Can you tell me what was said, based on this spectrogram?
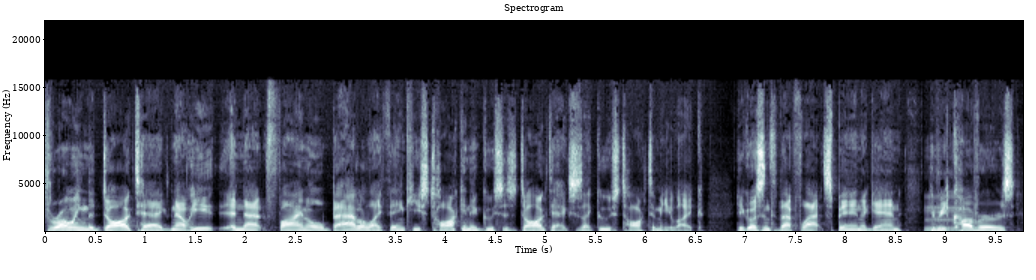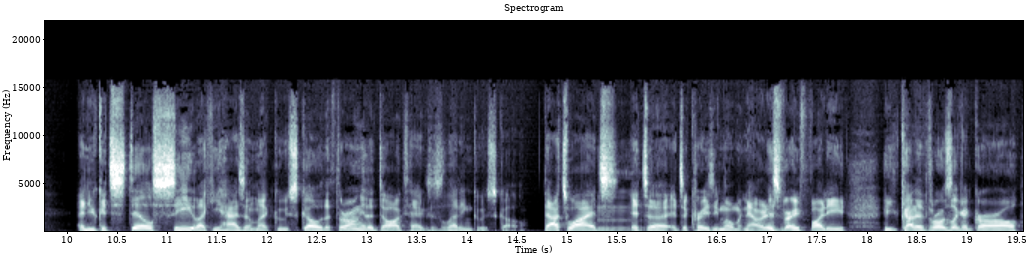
Throwing the dog tag. Now, he, in that final battle, I think he's talking to Goose's dog tags. He's like, Goose, talk to me. Like, he goes into that flat spin again. He hmm. recovers and you could still see like he hasn't let Goose go. The throwing of the dog tags is letting Goose go. That's why it's hmm. it's a it's a crazy moment. Now it is very funny. He kind of throws like a girl.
